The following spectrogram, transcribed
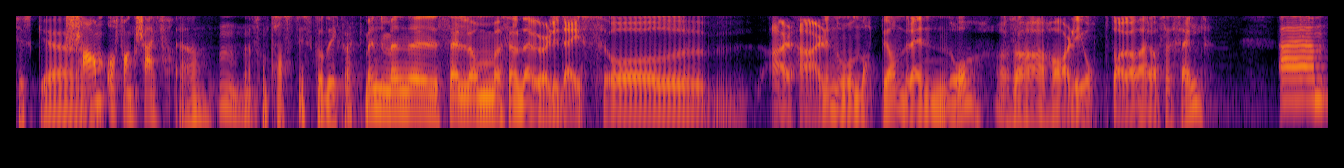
tyske Charm og fangskeiv. Ja, mm. det er fantastisk, Og Rikard. Men, men selv, om, selv, om, det er early days, og er, er det noe napp i andre enden nå? Altså, Har de oppdaga det her av seg selv? Um,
